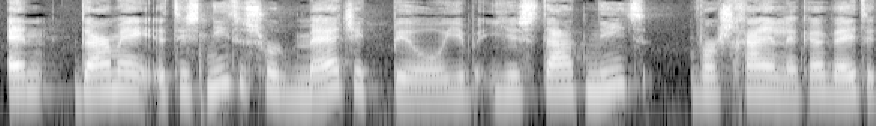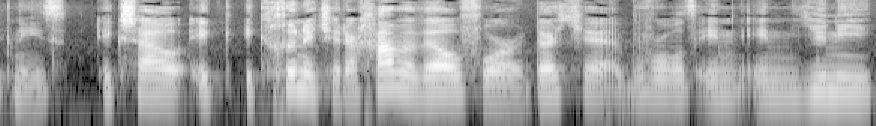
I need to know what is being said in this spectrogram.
En daarmee, het is niet een soort magic pill. Je, je staat niet, waarschijnlijk, hè, weet ik niet. Ik, zou, ik, ik gun het je, daar gaan we wel voor. Dat je bijvoorbeeld in, in juni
